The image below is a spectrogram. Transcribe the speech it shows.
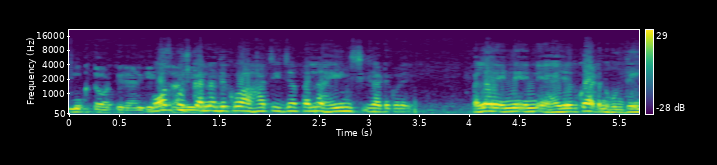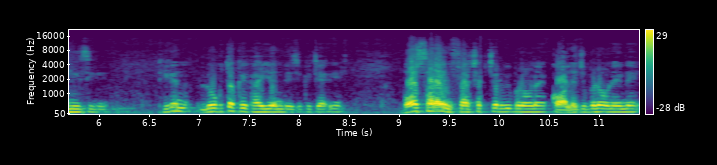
ਮੁੱਖ ਤੌਰ ਤੇ ਰਹਿਣਗੇ ਬਹੁਤ ਕੁਝ ਕਰਨਾ। ਦੇਖੋ ਆਹ ਚੀਜ਼ਾਂ ਪਹਿਲਾਂ ਹੈ ਹੀ ਨਹੀਂ ਸੀ ਸਾਡੇ ਕੋਲੇ। ਪਹਿਲਾਂ ਇੰਨੇ ਇੰਨੇ ਇਹੋ ਜਿਹੇ ਉਦਘਾਟਨ ਹੁੰਦੇ ਹੀ ਨਹੀਂ ਸੀਗੇ। ਠੀਕ ਹੈ ਨਾ? ਲੋਕ ਧੱਕੇ ਖਾਈ ਜਾਂਦੇ ਸੀ ਕਚਹਿਰੀਆਂ ਬਹੁਤ ਸਾਰਾ ਇਨਫਰਾਸਟ੍ਰਕਚਰ ਵੀ ਬਣਾਉਣਾ ਹੈ ਕਾਲਜ ਬਣਾਉਣੇ ਨੇ,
